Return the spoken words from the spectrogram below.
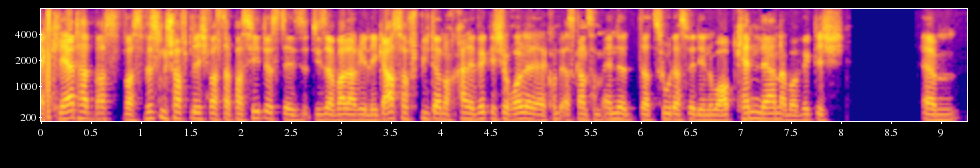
erklärt hat, was, was wissenschaftlich, was da passiert ist. Der, dieser Valery Legasov spielt da noch keine wirkliche Rolle. Er kommt erst ganz am Ende dazu, dass wir den überhaupt kennenlernen, aber wirklich, ähm,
